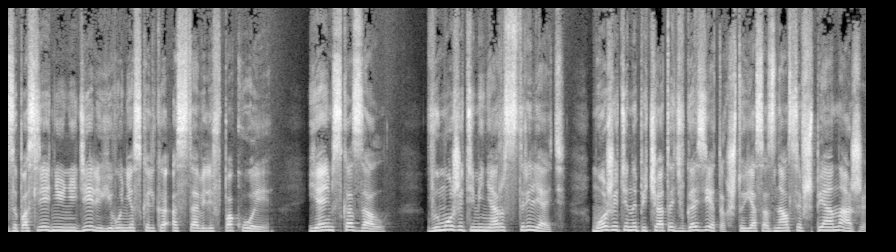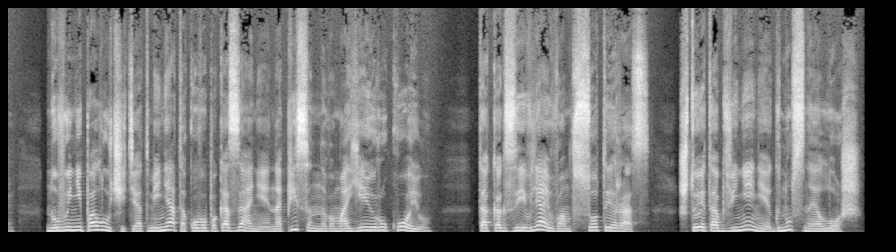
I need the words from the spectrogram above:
За последнюю неделю его несколько оставили в покое. Я им сказал, «Вы можете меня расстрелять, можете напечатать в газетах, что я сознался в шпионаже, но вы не получите от меня такого показания, написанного моею рукою, так как заявляю вам в сотый раз, что это обвинение – гнусная ложь».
